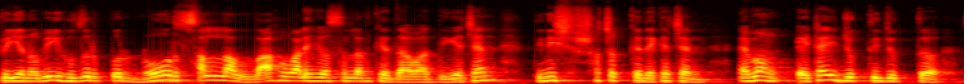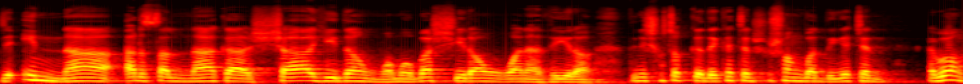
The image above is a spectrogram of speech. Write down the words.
প্রিয় নবী হুজুরপুর নূর সাল্লাহ আলহি আসাল্লামকে দাওয়াত দিয়েছেন, তিনি সচককে দেখেছেন এবং এটাই যুক্তিযুক্ত যে ইন্না আরসাল্নাকা শাহিদাম ওয়ামুবাশিরাম ওয়ানাজিরা তিনি সচককে দেখেছেন, সুসংবাদ দিয়েছেন এবং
